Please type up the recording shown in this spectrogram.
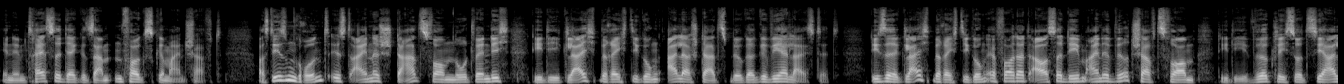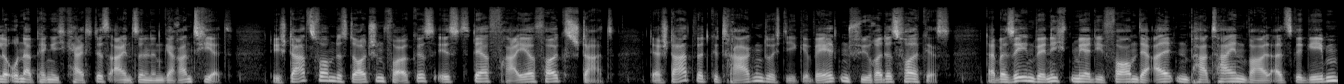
im Interesse der gesamten Volksgemeinschaft. Aus diesem Grund ist eine Staatsform notwendig, die die Gleichberechtigung aller Staatsbürger gewährleistet. Diese Gleichberechtigung erfordert außerdem eine Wirtschaftsform, die die wirklich soziale Unabhängigkeit des Einzelnen garantiert. Die Staatsform des deutschen Volkes ist der freie Volksstaat. Der Staat wird getragen durch die gewählten Führer des Volkes. Dabei sehen wir nicht mehr die Form der alten Parteienwahl als gegeben,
